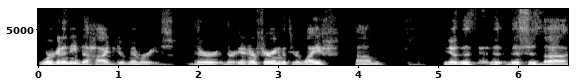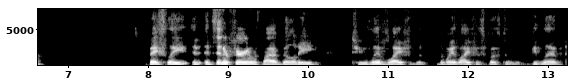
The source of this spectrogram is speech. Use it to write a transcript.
we're going to need to hide your memories. They're they're interfering with your life. Um, you know, this this is uh, basically it's interfering with my ability to live life the, the way life is supposed to be lived."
